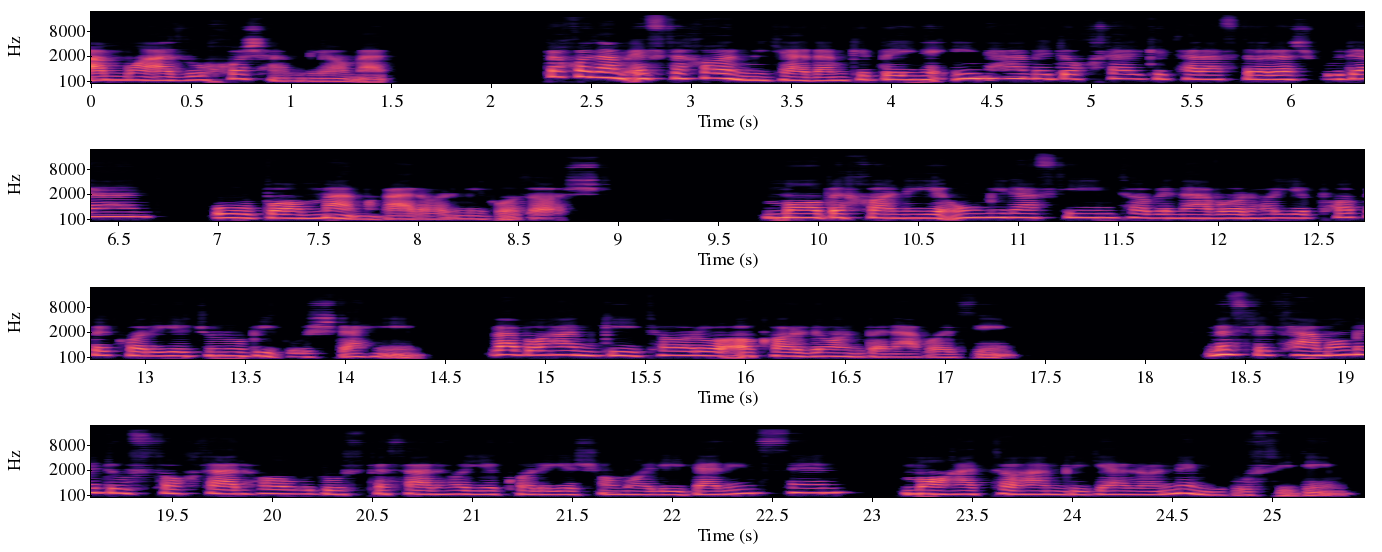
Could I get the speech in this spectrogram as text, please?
اما از او خوشم می آمد. به خودم افتخار می کردم که بین این همه دختر که طرفدارش بودند او با من قرار می گذاشت. ما به خانه او می رفتیم تا به نوارهای پاپ کره جنوبی گوش دهیم و با هم گیتار و آکاردون بنوازیم. مثل تمام دوست دخترها و دوست پسرهای کره شمالی در این سن ما حتی همدیگر را نمی بوسیدیم.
